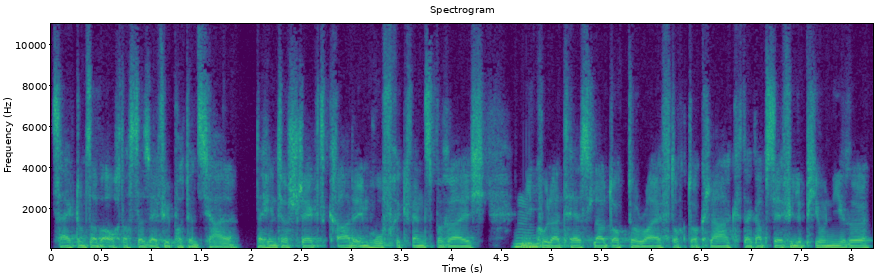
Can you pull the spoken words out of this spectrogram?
zeigt uns aber auch, dass da sehr viel Potenzial dahinter steckt, gerade im Hochfrequenzbereich. Mhm. Nikola Tesla, Dr. Rife, Dr. Clark, da gab es sehr viele Pioniere,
